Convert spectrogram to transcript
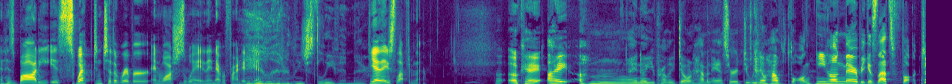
and his body is swept into the river and washes away, and they never find it You again. literally just leave him there. Yeah, they just left him there. Okay, I um I know you probably don't have an answer. Do we know how long he hung there? Because that's fucked.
